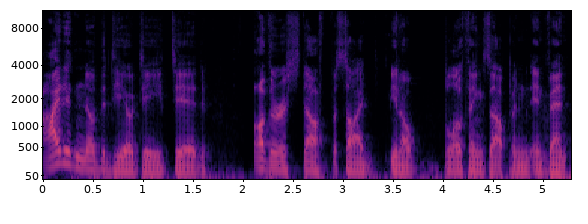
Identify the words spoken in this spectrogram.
I didn't know the DoD did other stuff besides you know blow things up and invent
